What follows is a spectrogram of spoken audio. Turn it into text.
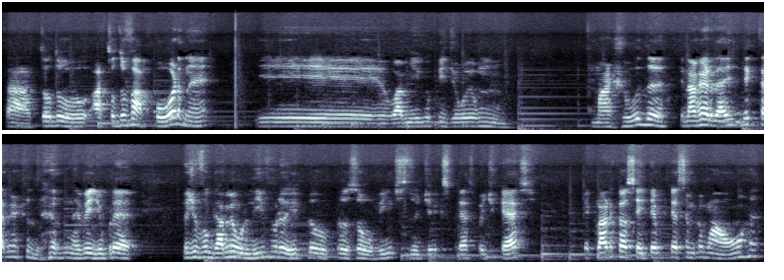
tá todo, a todo vapor, né? E o amigo pediu um, uma ajuda, que na verdade ele que tá me ajudando, né? Pediu para divulgar meu livro aí para os ouvintes do Dia Express Podcast. É claro que eu aceitei porque é sempre uma honra.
